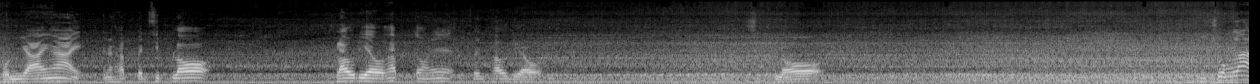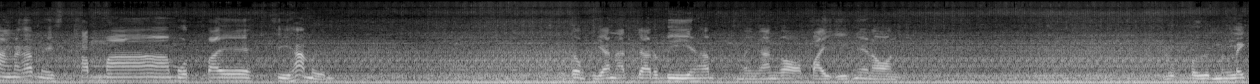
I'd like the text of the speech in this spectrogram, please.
ขนย้ายง่ายนะครับ เป็นสิบล้อเพลาเดียวครับ ตรงนี้เป็นเพลาเดียวสิบล้อ ช่วงล่างนะครับนี่ทำมาหมดไปสี่ห้าหมื่นต้องขยันอัดจารบีนะครับ ไม่งั้นก็ไปอีกแน่นอน ลูกปืนมันเล็ก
